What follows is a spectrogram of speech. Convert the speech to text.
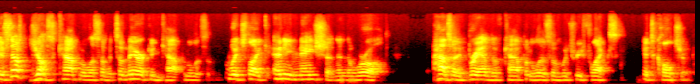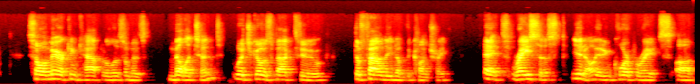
It's not just capitalism, it's American capitalism which, like any nation in the world, has a brand of capitalism which reflects its culture. So American capitalism is militant, which goes back to the founding of the country. It's racist, you know, it incorporates uh,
